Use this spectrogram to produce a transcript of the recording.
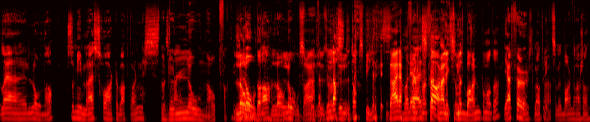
Når jeg lona opp, så mimra jeg så hardt tilbake. Det var nesten Når sånn du der- lona opp, faktisk. Loada. Loada. Ja. Du- Lastet opp spillet. Der, ja. Når Følte, jeg meg- følte meg litt som et barn, på en måte. Jeg følte meg oppriktig som et barn. Det var sånn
